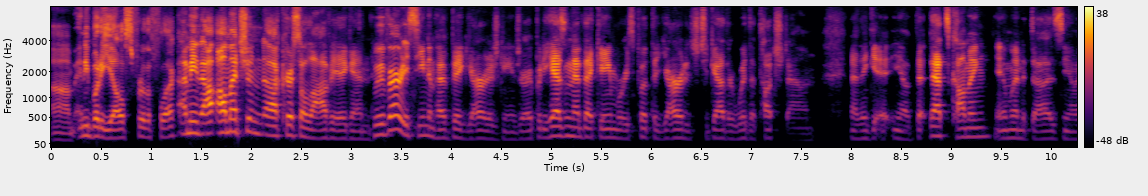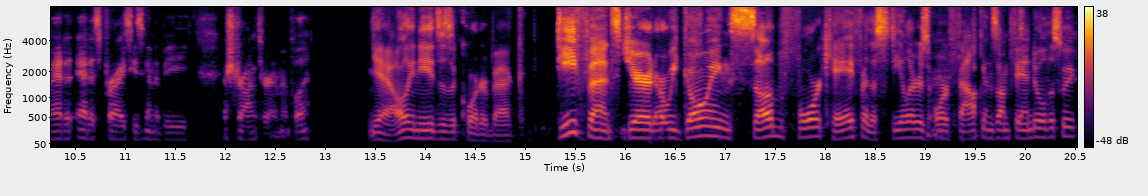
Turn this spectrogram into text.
Um, anybody else for the flex? I mean, I'll mention uh, Chris Olave again. We've already seen him have big yardage games, right? But he hasn't had that game where he's put the yardage together with a touchdown. I think it, you know th- that's coming, and when it does, you know, at, at his price, he's going to be a strong tournament play. Yeah, all he needs is a quarterback. Defense, Jared. Are we going sub 4K for the Steelers or Falcons on FanDuel this week?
